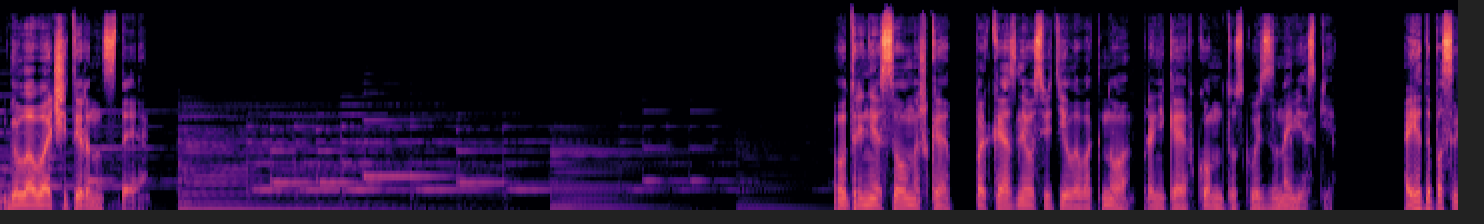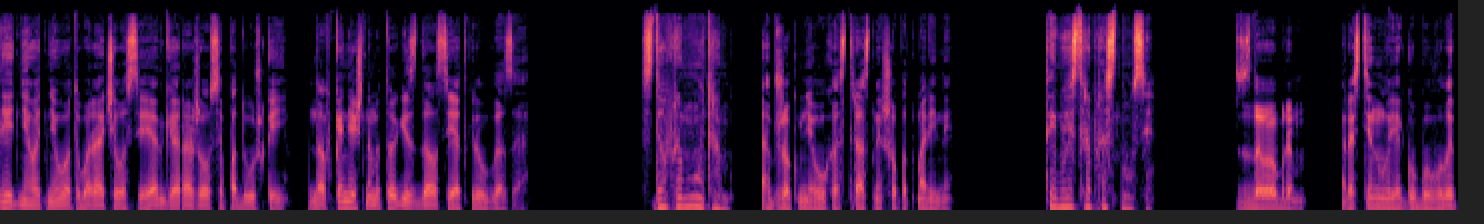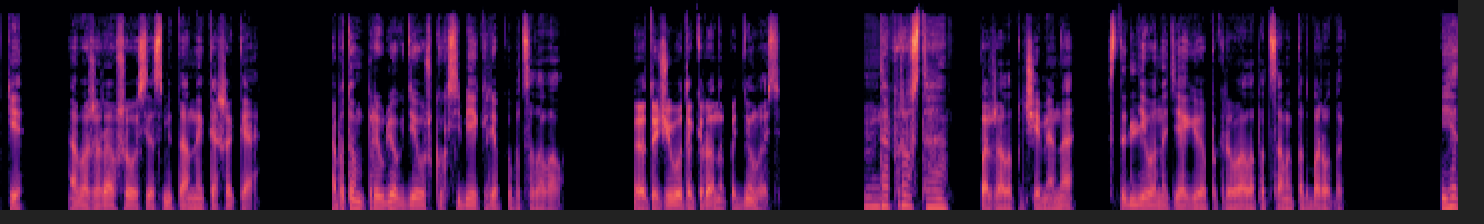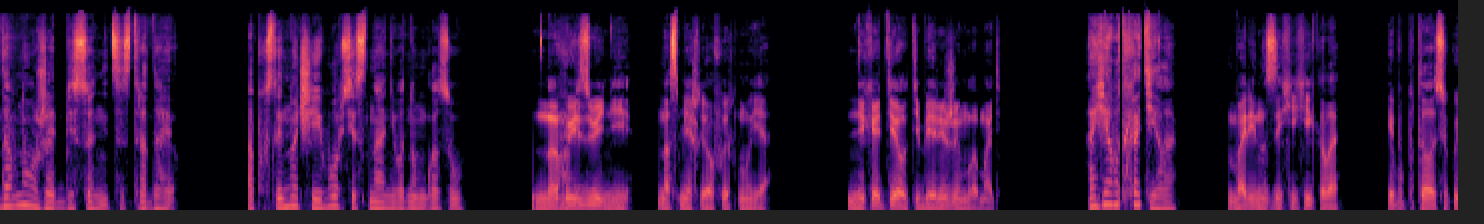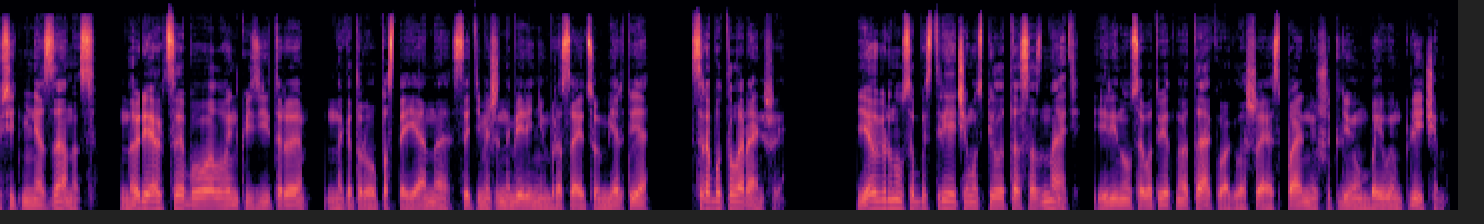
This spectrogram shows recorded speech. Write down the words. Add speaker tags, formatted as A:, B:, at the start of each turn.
A: Глава 14. Утреннее солнышко показливо светило в окно, проникая в комнату сквозь занавески. А я до последнего от него отворачивался и отгораживался подушкой, но в конечном итоге сдался и открыл глаза.
B: «С добрым утром!»
A: — обжег мне ухо страстный шепот Марины.
B: «Ты быстро проснулся».
A: «С добрым!» — растянул я губы в улыбке, обожравшегося сметанной кошака. А потом привлёк девушку к себе и крепко поцеловал. «А ты чего так рано поднялась?»
B: «Да просто...»
A: — пожала плечами она, стыдливо натягивая покрывало под самый подбородок.
B: «Я давно уже от бессонницы страдаю, а после ночи и вовсе сна ни в одном глазу».
A: «Ну, извини», — насмешливо фыркнул я. «Не хотел тебе режим ломать».
B: «А я вот хотела».
A: Марина захихикала и попыталась укусить меня за нос, но реакция бывалого инквизитора, на которого постоянно с этими же намерениями бросаются у мертвия, сработала раньше. Я увернулся быстрее, чем успел это осознать, и ринулся в ответную атаку, оглашая спальню шутливым боевым кличем.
